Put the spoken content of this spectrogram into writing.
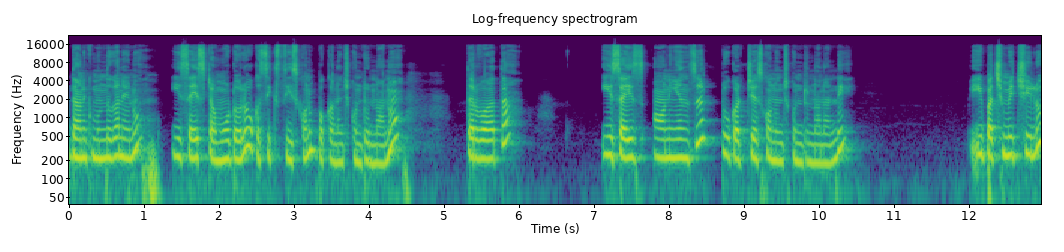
దానికి ముందుగా నేను ఈ సైజ్ టమోటోలో ఒక సిక్స్ తీసుకొని పక్కనుంచుకుంటున్నాను తర్వాత ఈ సైజ్ ఆనియన్స్ టూ కట్ చేసుకొని ఉంచుకుంటున్నానండి. ఈ పచ్చిమిర్చీలు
